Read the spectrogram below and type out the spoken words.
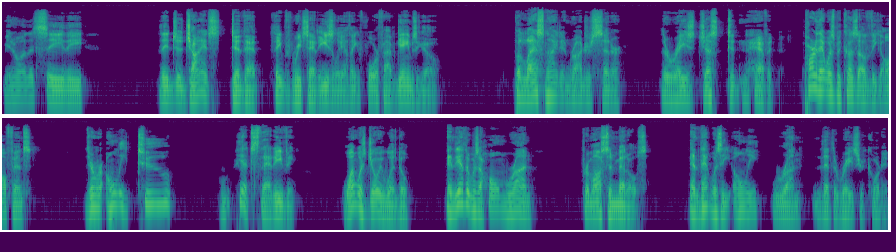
You know, let's see the the Giants did that. They've reached that easily, I think, four or five games ago. But last night in Rogers Center, the Rays just didn't have it. Part of that was because of the offense. There were only two hits that evening. One was Joey Wendle, and the other was a home run from Austin Meadows. And that was the only run that the Rays recorded.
